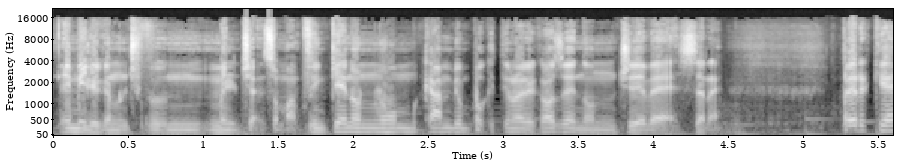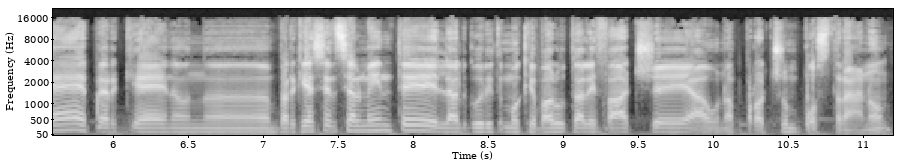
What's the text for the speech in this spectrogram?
è meglio che non ci cioè, insomma finché non, non cambia un pochettino le cose non ci deve essere perché? Perché, non, perché essenzialmente l'algoritmo che valuta le facce ha un approccio un po' strano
